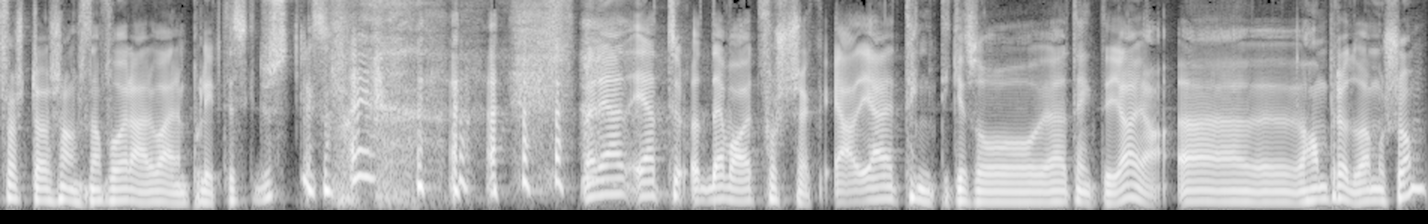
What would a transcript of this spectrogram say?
første sjansen han får, er å være en politisk dust, liksom. Men jeg, jeg, det var et forsøk. Jeg, jeg tenkte ikke så Jeg tenkte ja, ja. uh, han prøvde å være morsom,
